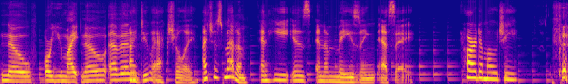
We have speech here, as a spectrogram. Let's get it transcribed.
know or you might know Evan. I do actually. I just met him and he is an amazing SA. Heart emoji.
